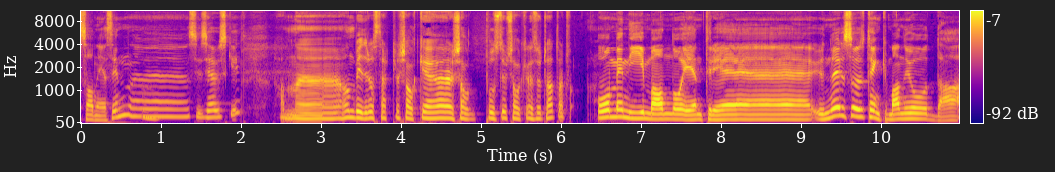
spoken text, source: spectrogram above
Sané sin, mm. syns jeg husker. Han, eh, han bidro sterkt til sjalke, sjalk, positivt sjalkeresultat, i hvert fall. Og med ni mann og 1-3 under, så tenker man jo da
